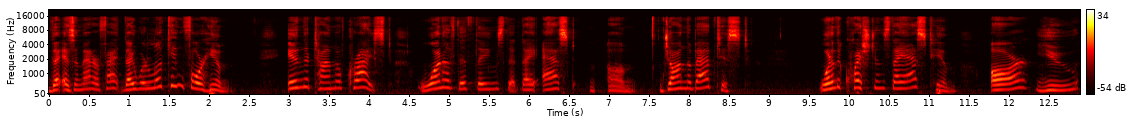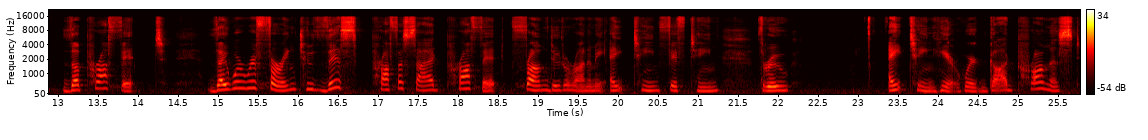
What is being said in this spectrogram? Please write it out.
as a matter of fact, they were looking for him in the time of Christ. One of the things that they asked um, John the Baptist, one of the questions they asked him, Are you the prophet? They were referring to this prophesied prophet from Deuteronomy 18 15 through 18 here, where God promised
